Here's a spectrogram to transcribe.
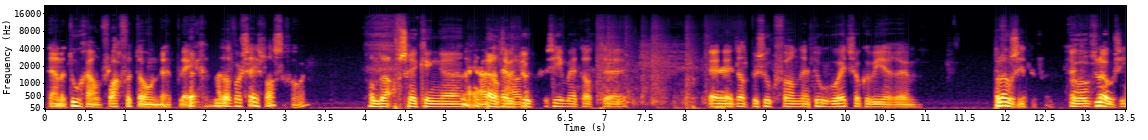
daar naartoe gaan, vlagvertoon plegen. Ja. Maar dat wordt steeds lastiger hoor. Om de afschrikking uh, nou ja, op dat hebben we natuurlijk gezien met dat, uh, uh, dat bezoek van, toe, hoe heet ze ook alweer? Pelosi. Pelosi.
